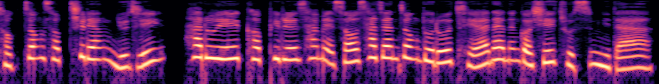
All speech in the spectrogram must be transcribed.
적정 섭취량 유지, 하루에 커피를 3에서 4잔 정도로 제한하는 것이 좋습니다.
